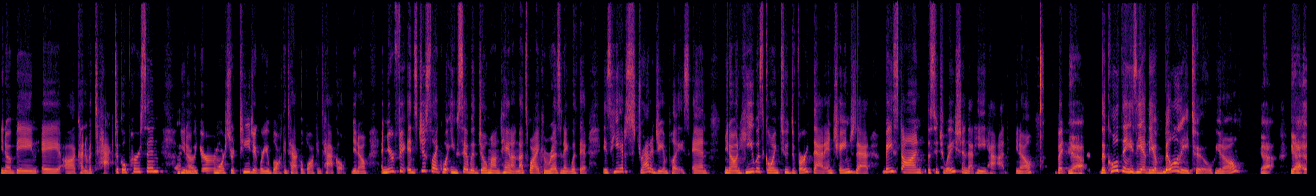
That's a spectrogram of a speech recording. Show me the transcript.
you know, being a uh, kind of a tactical person, mm-hmm. you know, mm-hmm. you're more strategic where you block and tackle, block and tackle, you know, and you're, fi- it's just like what you said with Joe Montana. And that's why I can resonate with it is he had a strategy in place and, you know, and he was going to divert that and change that based on the situation that he had, you know, but yeah, the cool thing is he had the ability to, you know, yeah, yeah.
